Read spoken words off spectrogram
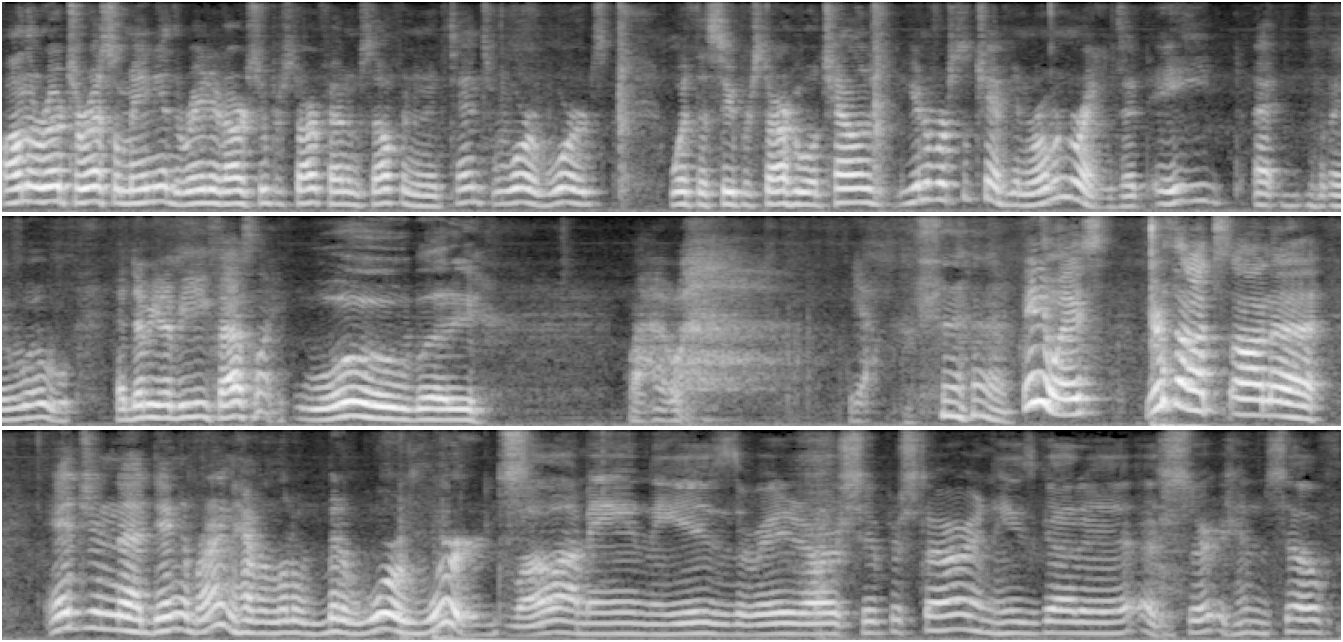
On the road to WrestleMania, the rated R superstar found himself in an intense war of words with the superstar who will challenge Universal Champion Roman Reigns at AE at whoa at WWE Fastlane. Whoa, buddy. Wow. Yeah. Anyways, your thoughts on uh, Edge and uh, Daniel Bryan having a little bit of war of words? Well, I mean, he is the rated R superstar, and he's got to assert himself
